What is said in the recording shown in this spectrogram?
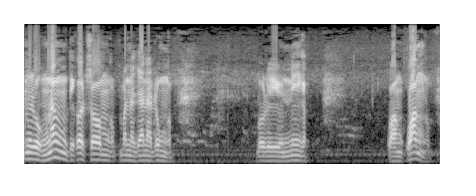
ในโรงนั่งที่ก็ซ้อมกับ บรรณาจารย์นรงค์กับ บริเวณนี้กับกว้างกว้างๆ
